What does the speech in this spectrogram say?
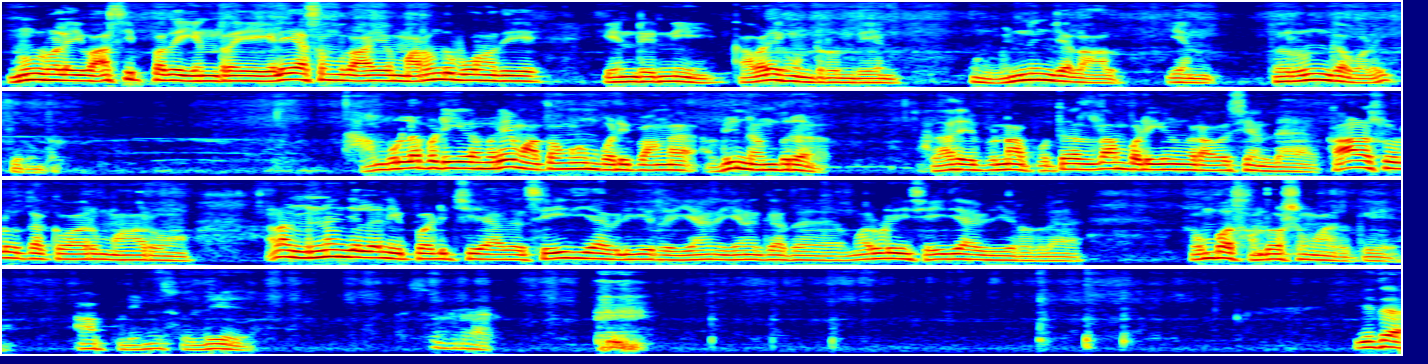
நூல்களை வாசிப்பதை இன்றைய இளைய சமுதாயம் மறந்து போனதே என்றெண்ணி கவலை கொண்டிருந்தேன். உன் மின்னஞ்சலால் என் பெருங்கவலை திருந்தது நம்ம உள்ள படிக்கிற மாதிரியே மற்றவங்களும் படிப்பாங்க அப்படின்னு நம்புகிறார் அதாவது எப்படின்னா புத்தகத்தில் தான் படிக்கணுங்கிற அவசியம் இல்லை. கால சூழலுக்கு தக்கவாறு மாறும். ஆனால் மின்னஞ்சலில் நீ படித்து அதை செய்தியாக வெளியிடுற? ஏன் எனக்கு அதை மறுபடியும் செய்தியாக வெளியிடுறதுல ரொம்ப சந்தோஷமாக இருக்குது அப்படின்னு சொல்லி சொல்கிறார் இதை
